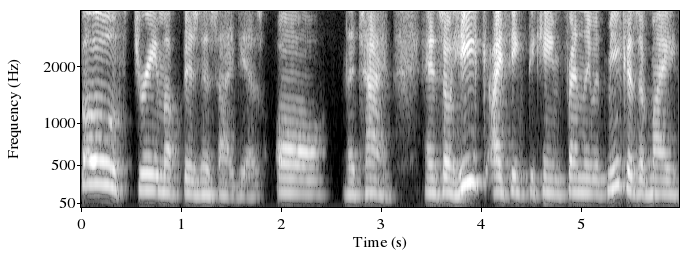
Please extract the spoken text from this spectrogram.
both dream up business ideas all the time. And so he, I think, became friendly with me because of my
